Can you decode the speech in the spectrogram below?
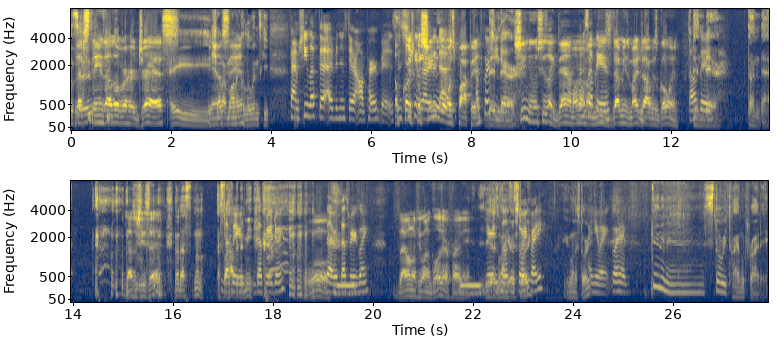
what Left saying? stains all over her dress. Hey, You shout out I'm Monica? Lewinsky. Fam, she left the evidence there on purpose. Of course, because got she knew that. what was popping. Of course Been she there. did. She knew. She's like, damn, I'm But on my okay. knees. That means my job is going. It's all Been good. there, done that. That's what she said. No, that's no, no. That's, That's what what happened to me. That's what you're doing. Whoa. that, that's where you're going. I don't know if you want to go there Friday. You're gonna tell us a story, Friday? You want a story? Anyway, go ahead. Da-na-na. Story time with Friday.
